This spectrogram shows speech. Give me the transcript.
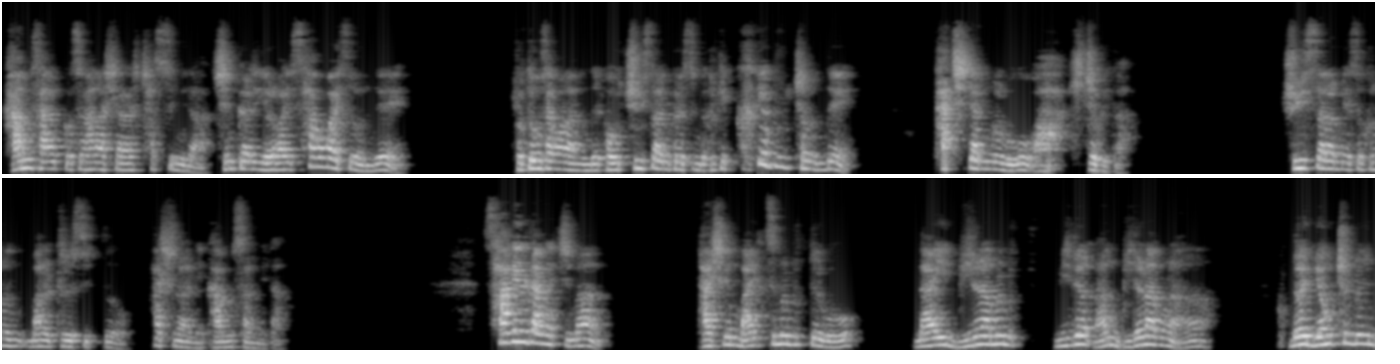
감사할 것을 하나씩 하나씩 찾습니다. 지금까지 여러 가지 사고가 있었는데 교통사고가 났는데 거기 주위 사람이 그랬습니다. 그렇게 크게 부딪혔는데 다치지 않는 걸 보고 와 기적이다. 주위 사람에서 그런 말을 들을 수 있도록 하시는 하나님 감사합니다. 사기를 당했지만 다시금 말씀을 붙들고 나의 미련함을 미련 나는 미련하구나. 너의 명철도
